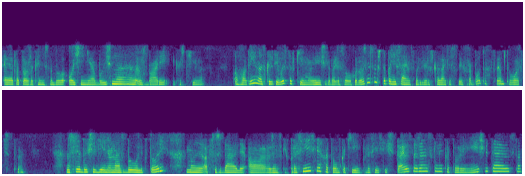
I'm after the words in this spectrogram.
Это тоже, конечно, было очень необычно в баре и картины. Вот, и на открытии выставки мы еще давали слово художницам, чтобы они сами смогли рассказать о своих работах, о своем творчестве. На следующий день у нас был лекторий. Мы обсуждали о женских профессиях, о том, какие профессии считаются женскими, которые не считаются.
